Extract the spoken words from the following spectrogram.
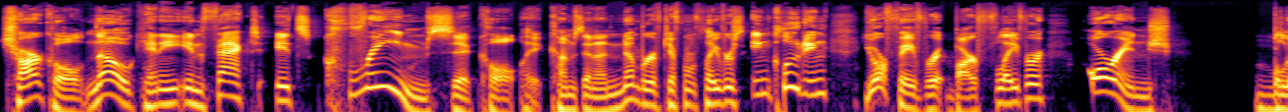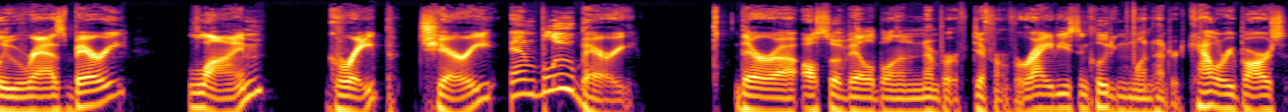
charcoal. No, Kenny. In fact, it's creamsicle. It comes in a number of different flavors, including your favorite bar flavor orange, blue raspberry, lime, grape, cherry, and blueberry. They're uh, also available in a number of different varieties, including 100 calorie bars,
